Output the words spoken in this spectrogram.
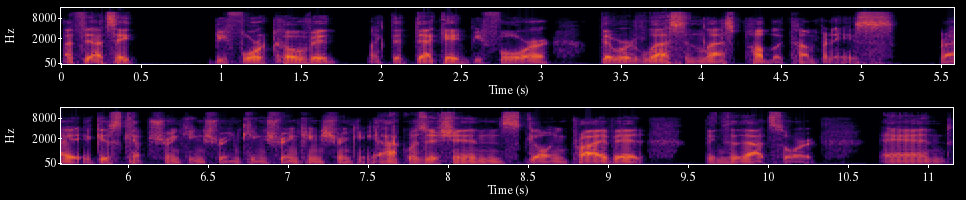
I'd, I'd say before covid like the decade before there were less and less public companies right? It just kept shrinking shrinking shrinking shrinking. Acquisitions going private things of that sort. And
